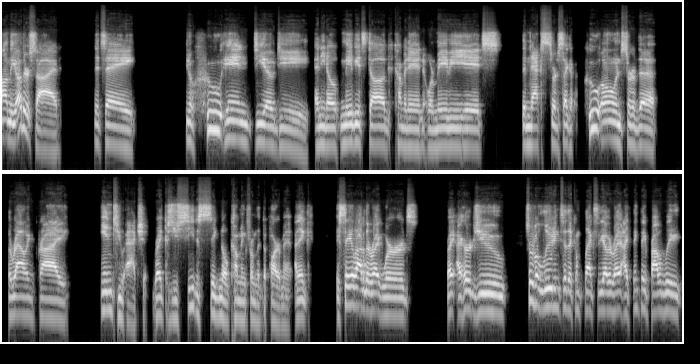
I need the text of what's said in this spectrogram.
On the other side, it's a you know who in DoD, and you know maybe it's Doug coming in, or maybe it's the next sort of second. Who owns sort of the the rallying cry into action, right? Because you see the signal coming from the department. I think they say a lot of the right words, right? I heard you sort of alluding to the complexity of it, right? I think they probably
